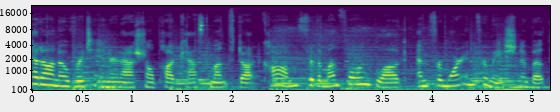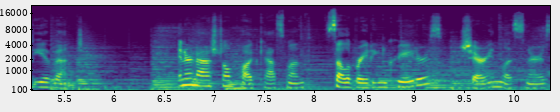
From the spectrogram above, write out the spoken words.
Head on over to internationalpodcastmonth.com for the month long blog and for more information about the event. International Podcast Month, celebrating creators, sharing listeners.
